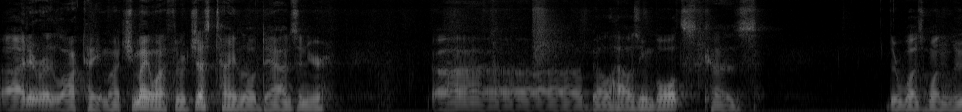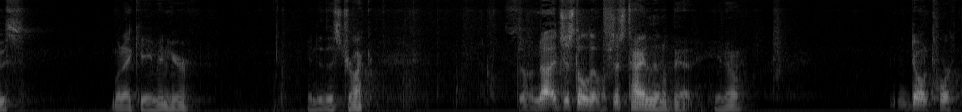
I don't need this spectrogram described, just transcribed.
uh, I didn't really Loctite much. You might want to throw just tiny little dabs in your uh, bell housing bolts because there was one loose when I came in here into this truck. So not just a little, just tiny little bit, you know. Don't torque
